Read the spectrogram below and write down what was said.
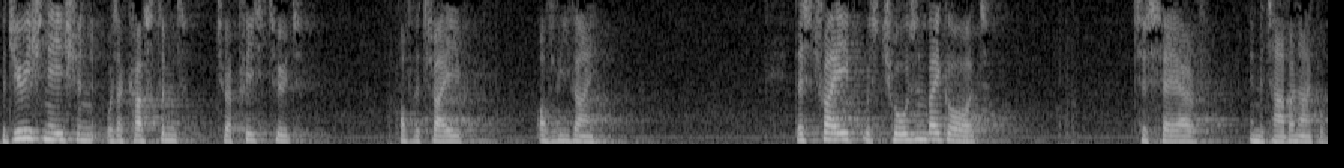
The Jewish nation was accustomed to a priesthood of the tribe of Levi. This tribe was chosen by God to serve in the tabernacle.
